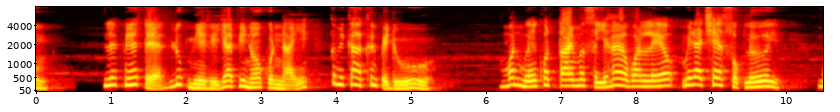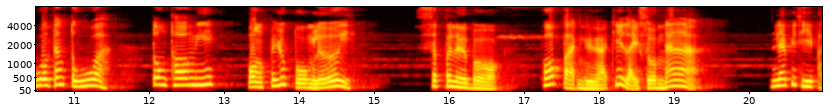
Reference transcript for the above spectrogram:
ง และแม้แต่ลูกเมียหรือญาติพี่น้องคนไหนก็ไม่กล้าขึ้นไปดู มันเหมือนคนตายมาสี่ห้าวันแล้วไม่ได้แช่ศพเลย บวมทั้งตัว ตรงท้องนี้ป่องเป็นลูกโป่งเลยสับเปลือบอกเพราะปาดเหงื่อที่ไหลโสมหน้า และพิธีเผ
